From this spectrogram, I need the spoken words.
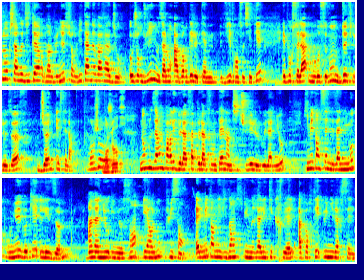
Bonjour chers auditeurs, bienvenue sur Vita Nova Radio. Aujourd'hui, nous allons aborder le thème vivre en société et pour cela, nous recevons deux philosophes, John et Stella. Bonjour. Bonjour. Donc nous allons parler de la fable de La Fontaine intitulée Le loup et l'agneau, qui met en scène des animaux pour mieux évoquer les hommes, un agneau innocent et un loup puissant. Elle met en évidence une réalité cruelle à portée universelle.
